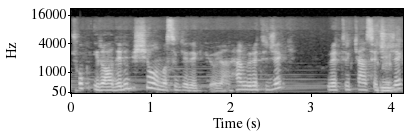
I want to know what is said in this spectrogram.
çok iradeli bir şey olması gerekiyor. Yani hem üretecek, üretirken seçecek,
